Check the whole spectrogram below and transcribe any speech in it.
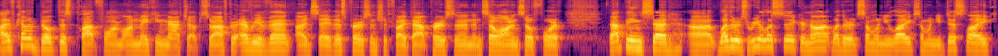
I've kind of built this platform on making matchups. So after every event, I'd say this person should fight that person, and so on and so forth. That being said, uh, whether it's realistic or not, whether it's someone you like, someone you dislike,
